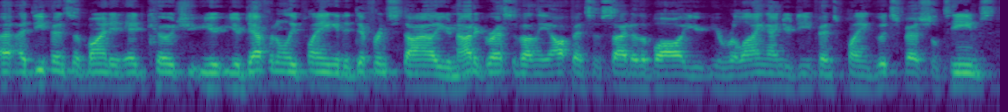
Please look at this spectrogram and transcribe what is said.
a defensive minded head coach, you're, you're, definitely playing in a different style. You're not aggressive on the offensive side of the ball. You're, you're, relying on your defense playing good special teams.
